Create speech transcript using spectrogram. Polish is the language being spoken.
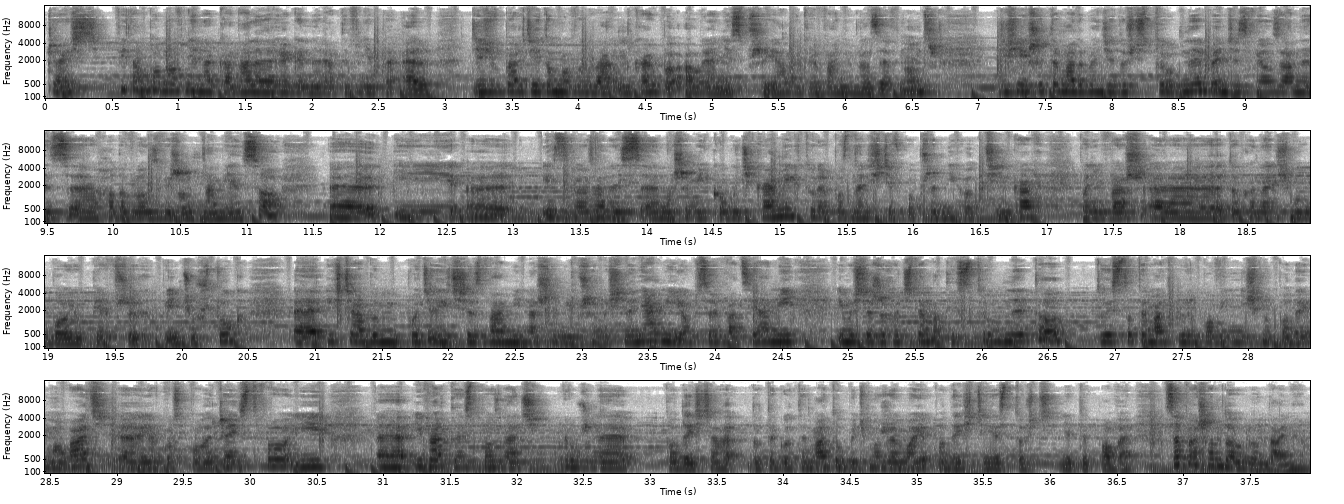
Cześć, witam ponownie na kanale regeneratywnie.pl. Dziś w bardziej domowych warunkach, bo aura nie sprzyja nagrywaniu na zewnątrz. Dzisiejszy temat będzie dość trudny, będzie związany z hodowlą zwierząt na mięso e, i e, jest związany z naszymi kogucikami, które poznaliście w poprzednich odcinkach, ponieważ e, dokonaliśmy uboju pierwszych pięciu sztuk e, i chciałabym podzielić się z Wami naszymi przemyśleniami i obserwacjami i myślę, że choć temat jest trudny, to, to jest to temat, który powinniśmy podejmować e, jako społeczeństwo i, e, i warto jest poznać różne podejścia do tego tematu. Być może moje podejście jest dość nietypowe. Zapraszam do oglądania.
